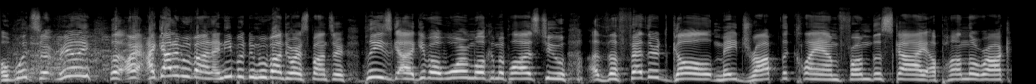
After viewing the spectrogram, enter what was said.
a wood circle, Really? Look, all right, I gotta move on. I need to move on to our sponsor. Please uh, give a warm welcome applause to uh, the feathered gull may drop the clam from the sky upon the rock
